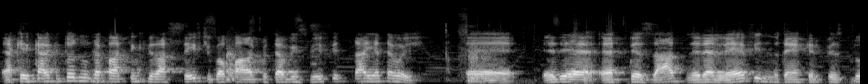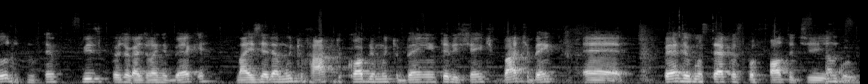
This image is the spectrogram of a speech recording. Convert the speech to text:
É aquele cara que todo mundo vai falar que tem que virar safety, igual falaram pro Telvin Smith, e tá aí até hoje. É, ele é, é pesado, ele é leve, não tem aquele peso todo, não tem físico para jogar de linebacker, mas ele é muito rápido, cobre muito bem, é inteligente, bate bem, é, perde alguns tackles por falta de ângulo,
